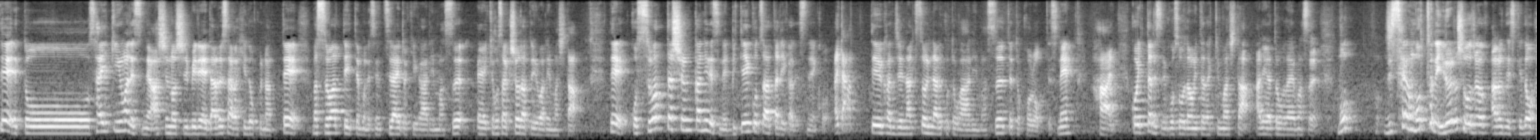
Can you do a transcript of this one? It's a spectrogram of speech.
で、えっと、最近はですね足のしびれだるさがひどくなって、まあ、座っていてもですね辛い時があります、えー、狭窄症だと言われました。でこう座った瞬間にですね尾てい骨あたりがですねこうあいたっっていう感じで泣きそうになることがありますってところですね。はい。こういったですねご相談をいただきました。ありがとうございます。も実際はもっとねいろいろ症状があるんですけど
